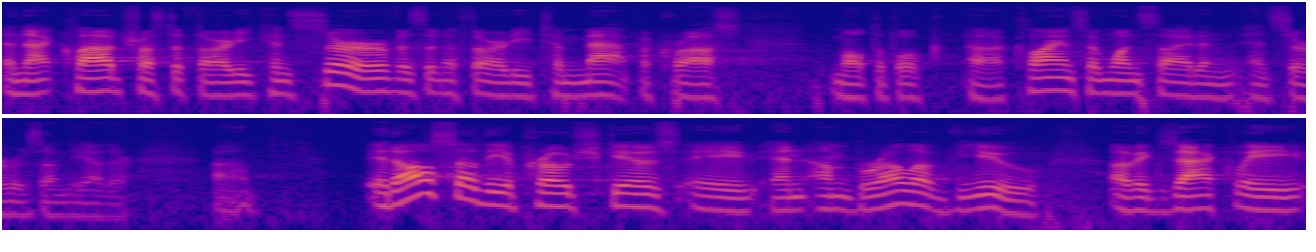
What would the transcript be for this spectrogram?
and that cloud trust authority can serve as an authority to map across multiple uh, clients on one side and, and, servers on the other. Um, it also, the approach gives a, an umbrella view of exactly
